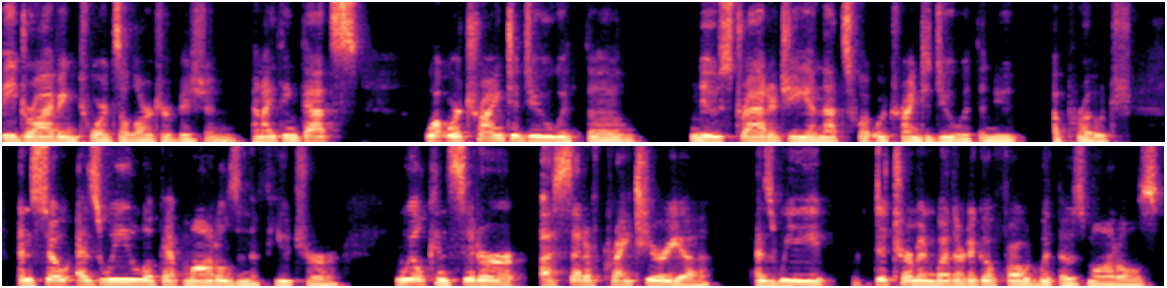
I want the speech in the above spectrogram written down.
be driving towards a larger vision. And I think that's what we're trying to do with the new strategy. And that's what we're trying to do with the new approach. And so as we look at models in the future, we'll consider a set of criteria as we determine whether to go forward with those models.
